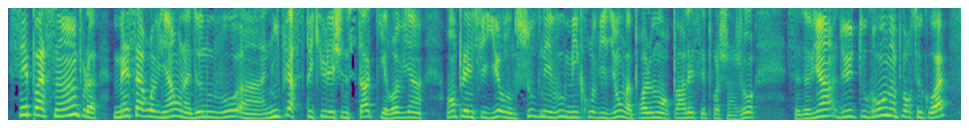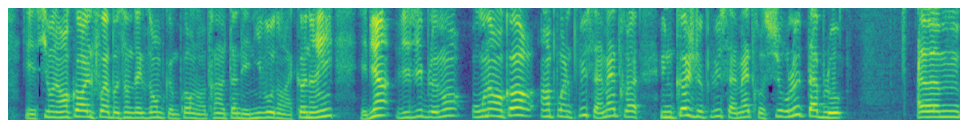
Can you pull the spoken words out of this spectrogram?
c'est pas simple, mais ça revient. On a de nouveau un hyper speculation stock qui revient en pleine figure. Donc souvenez-vous, Microvision, on va probablement en reparler ces prochains jours. Ça devient du tout grand n'importe quoi. Et si on a encore une fois besoin d'exemples comme quoi on est en train d'atteindre des niveaux dans la connerie, eh bien, visiblement, on a encore un point de plus à mettre, une coche de plus à mettre sur le tableau. Euh,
